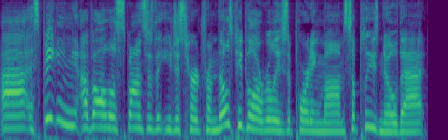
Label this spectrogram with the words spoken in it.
Uh, speaking of all those sponsors that you just heard from, those people are really supporting moms. So please know that.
